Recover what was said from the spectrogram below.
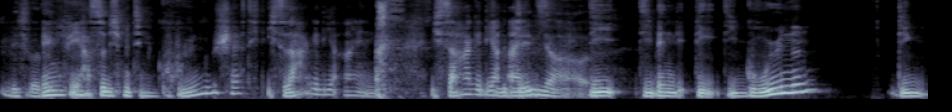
Nicht wirklich. Irgendwie hast du dich mit den Grünen beschäftigt? Ich sage dir eins. Ich sage dir mit eins. Denen ja. Die, die, wenn die, die, die Grünen, die,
